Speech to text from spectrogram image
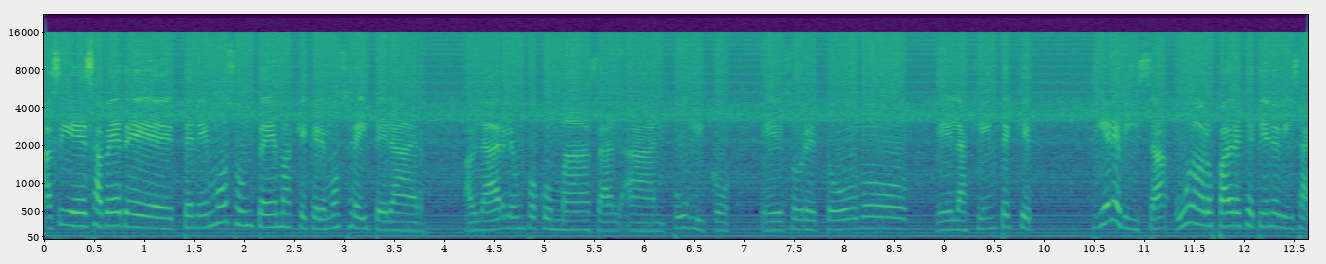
Así es, Sabet. Eh, tenemos un tema que queremos reiterar, hablarle un poco más al, al público, eh, sobre todo eh, la gente que tiene visa, uno de los padres que tiene visa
